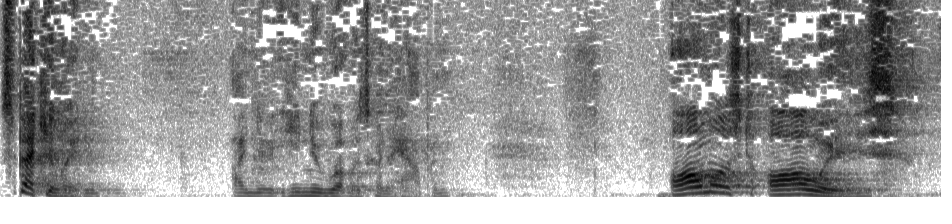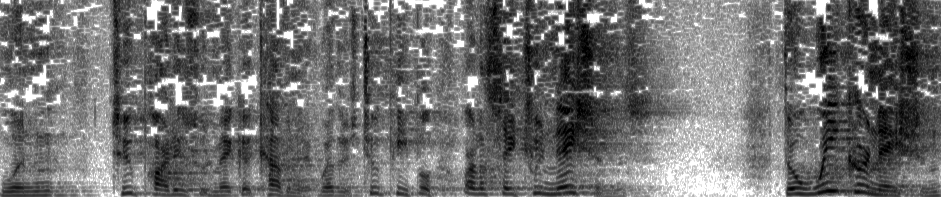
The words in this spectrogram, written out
Speculated. I knew, he knew what was going to happen almost always when two parties would make a covenant, whether it's two people or let's say two nations, the weaker nation,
